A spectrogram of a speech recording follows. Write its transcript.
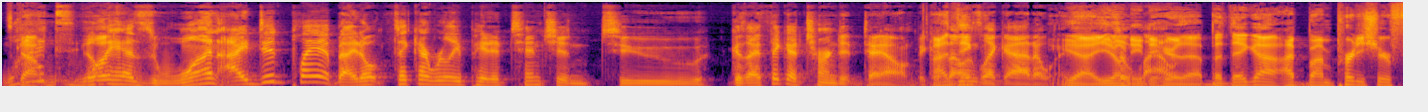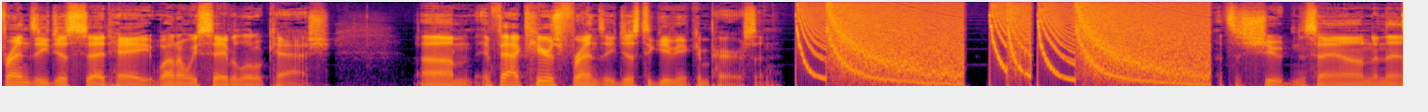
It's What? It only has one. I did play it, but I don't think I really paid attention to because I think I turned it down because I, was like, I don't. Yeah, you don't so need to hear that. But they got. I, I'm pretty sure Frenzy just said, "Hey, why don't we save a little cash?" Um, in fact, here's Frenzy just to give you a comparison. That's a shooting sound, and then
